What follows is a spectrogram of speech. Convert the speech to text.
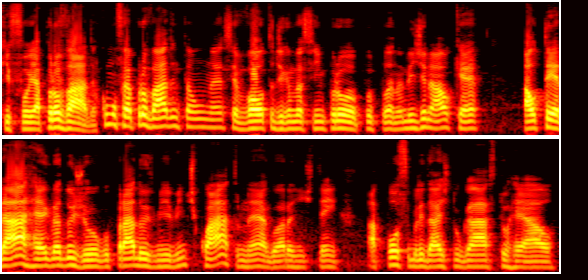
que foi aprovada. Como foi aprovado, então né, você volta, digamos assim, para o plano original, que é alterar a regra do jogo para 2024. Né? Agora a gente tem a possibilidade do gasto real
